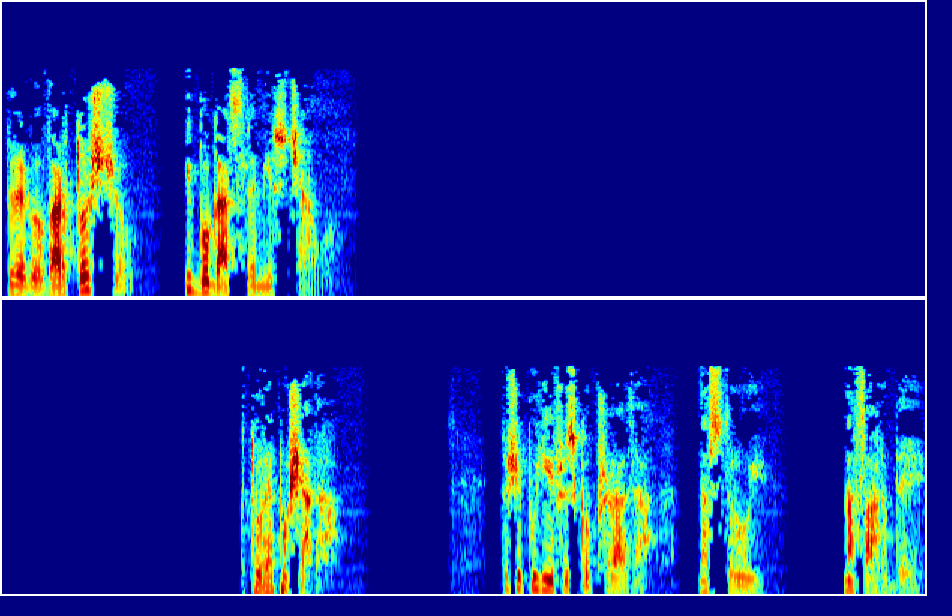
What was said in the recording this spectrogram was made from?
którego wartością i bogactwem jest ciało. Które posiada. To się później wszystko przeradza na strój, na farby,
